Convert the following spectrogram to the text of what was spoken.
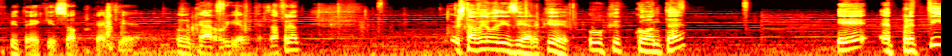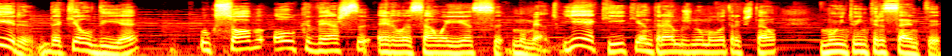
Repitei aqui só porque aqui é um carro e a meter à frente. Estava eu a dizer que o que conta é a partir daquele dia o que sobe ou o que desce em relação a esse momento. E é aqui que entramos numa outra questão muito interessante,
